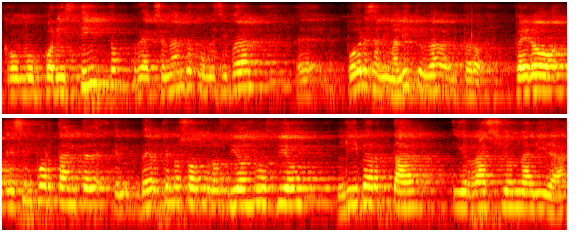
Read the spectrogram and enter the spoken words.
como por instinto, reaccionando como si fueran eh, pobres animalitos, pero, pero es importante ver que nosotros, Dios nos dio libertad y racionalidad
